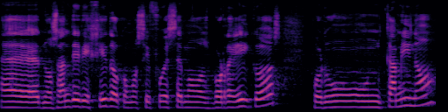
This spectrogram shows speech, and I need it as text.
eh, nos han dirigido como si fuésemos borreguicos por un camino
